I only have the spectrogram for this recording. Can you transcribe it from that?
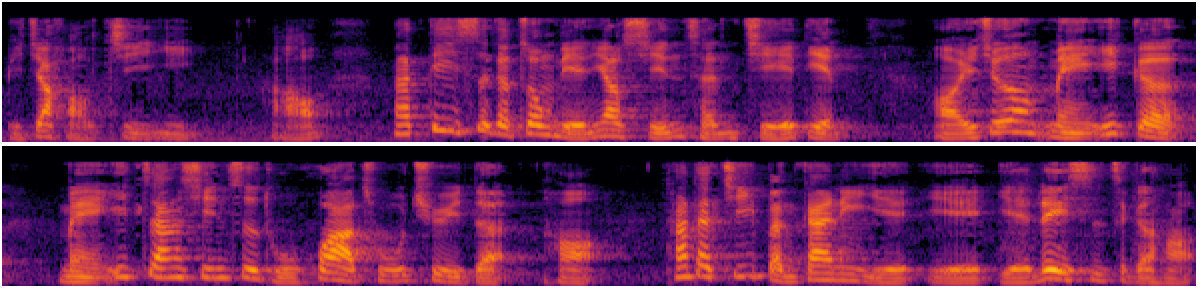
比较好记忆。好，那第四个重点要形成节点，哦，也就是说每一个每一张心智图画出去的，哈，它的基本概念也也也类似这个哈，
